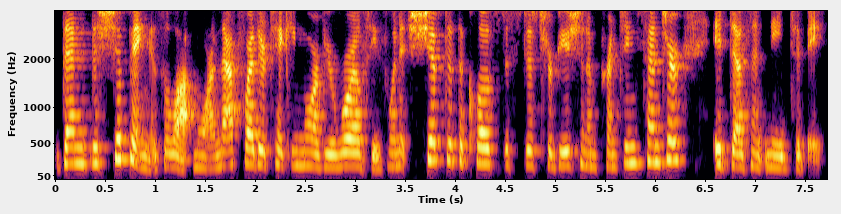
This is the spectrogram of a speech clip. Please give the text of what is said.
then the shipping is a lot more. And that's why they're taking more of your royalties. When it's shipped at the closest distribution and printing center, it doesn't need to be.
